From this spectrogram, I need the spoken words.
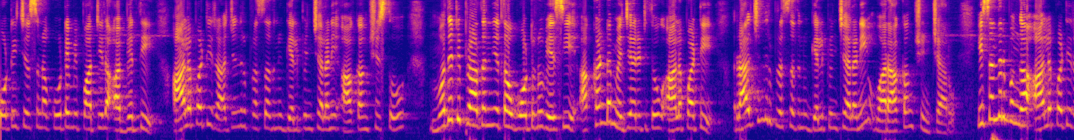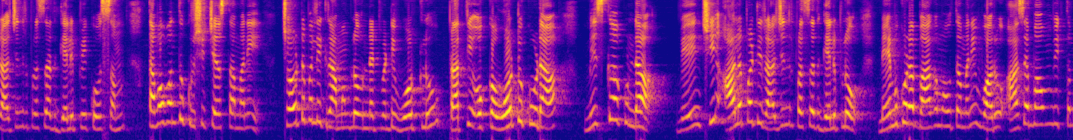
పోటీ చేస్తున్న కూటమి పార్టీల అభ్యర్థి ఆలపాటి రాజేంద్ర ప్రసాద్ను గెలిపించాలని ఆకాంక్షిస్తూ మొదటి ప్రాధాన్యత ఓటును వేసి అఖండ మెజారిటీతో ఆలపాటి రాజేంద్ర ప్రసాద్ను గెలిపించాలని వారు ఆకాంక్షించారు. ఈ సందర్భంగా ఆలపాటి రాజేంద్ర ప్రసాద్ గెలిపే కోసం తమ వంతు కృషి చేస్తామని చౌటపల్లి గ్రామంలో ఉన్నటువంటి ఓట్లు ప్రతి ఒక్క ఓటు కూడా మిస్ కాకుండా వేయించి ఆలపాటి రాజేంద్ర ప్రసాద్ గెలుపులో మేము కూడా భాగమవుతామని వారు ఆశాభావం వ్యక్తం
